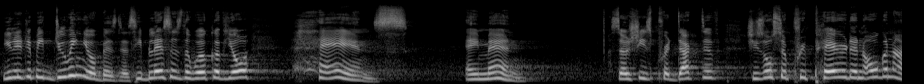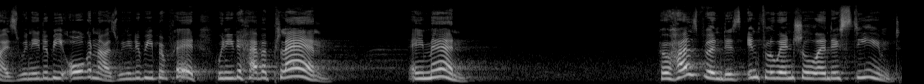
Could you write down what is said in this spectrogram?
You need to be doing your business. He blesses the work of your hands. Amen. So she's productive. She's also prepared and organized. We need to be organized. We need to be prepared. We need to have a plan. Amen. Her husband is influential and esteemed.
